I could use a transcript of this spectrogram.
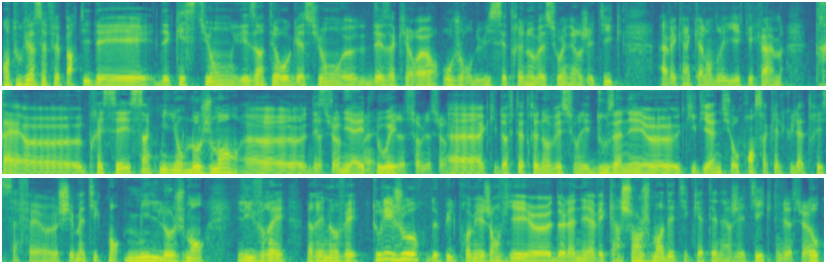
En tout cas, ça fait partie des, questions et des interrogations euh, des acquéreurs aujourd'hui, cette rénovation énergétique, avec un calendrier qui est quand même très euh, pressé. 5 millions de logements destinés à être loués, qui doivent être rénovés sur les 12 années qui viennent. Si on prend sa calculatrice, ça fait schématiquement 1000 logements livrés, rénovés tous les jours depuis le 1er janvier de l'année avec un changement d'étiquette énergétique. Donc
